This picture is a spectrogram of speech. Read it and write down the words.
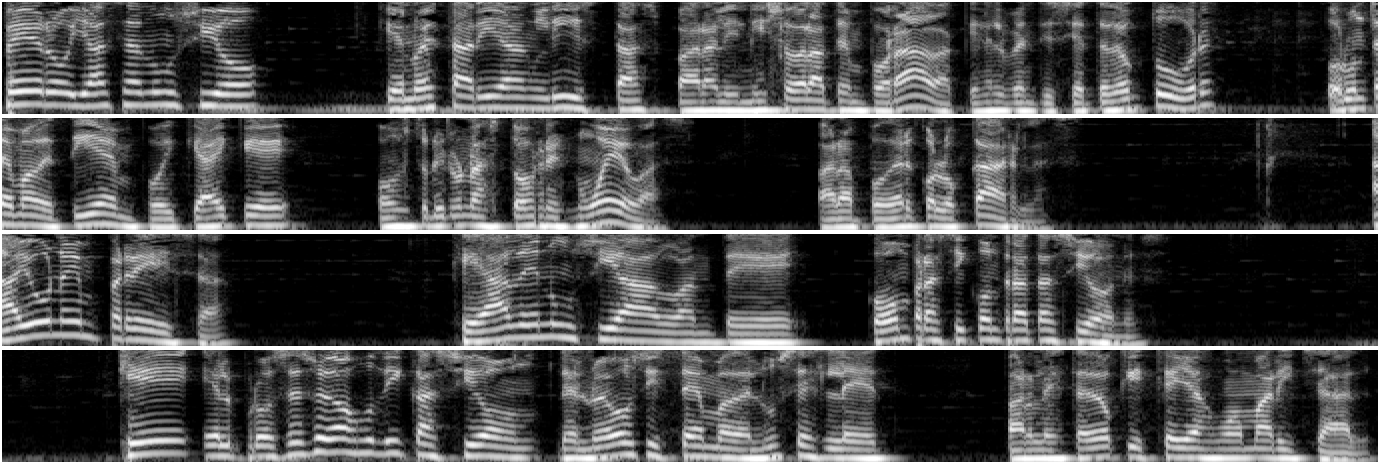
Pero ya se anunció que no estarían listas para el inicio de la temporada, que es el 27 de octubre, por un tema de tiempo y que hay que construir unas torres nuevas para poder colocarlas. Hay una empresa que ha denunciado ante compras y contrataciones que el proceso de adjudicación del nuevo sistema de luces LED para el Estadio Quisqueya Juan Marichal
